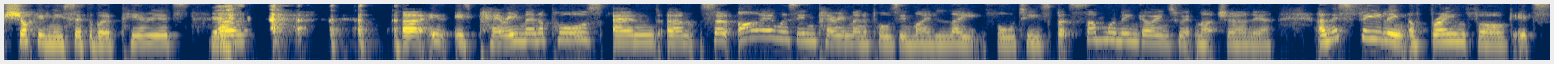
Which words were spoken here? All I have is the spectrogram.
shockingly said the word periods. Yeah. Um, uh, is, is, perimenopause, and um, so I was in perimenopause in my late 40s, but some women go into it much earlier. And this feeling of brain fog, it's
